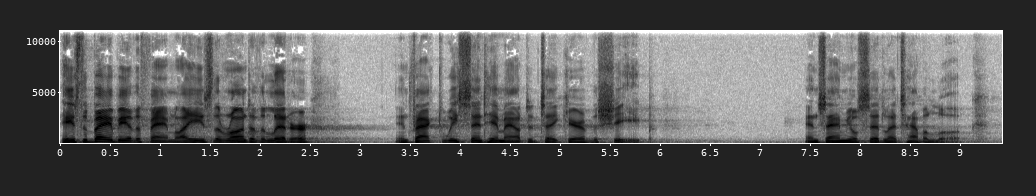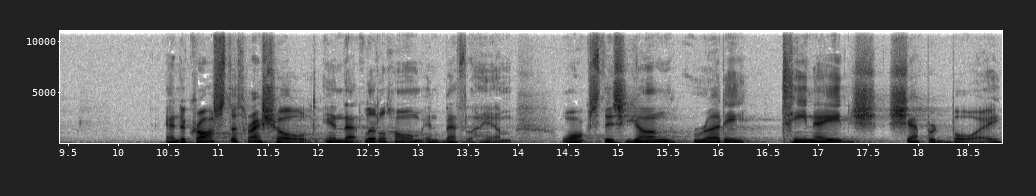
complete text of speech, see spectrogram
He's the baby of the family, he's the runt of the litter. In fact, we sent him out to take care of the sheep. And Samuel said, Let's have a look. And across the threshold in that little home in Bethlehem walks this young, ruddy, teenage shepherd boy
